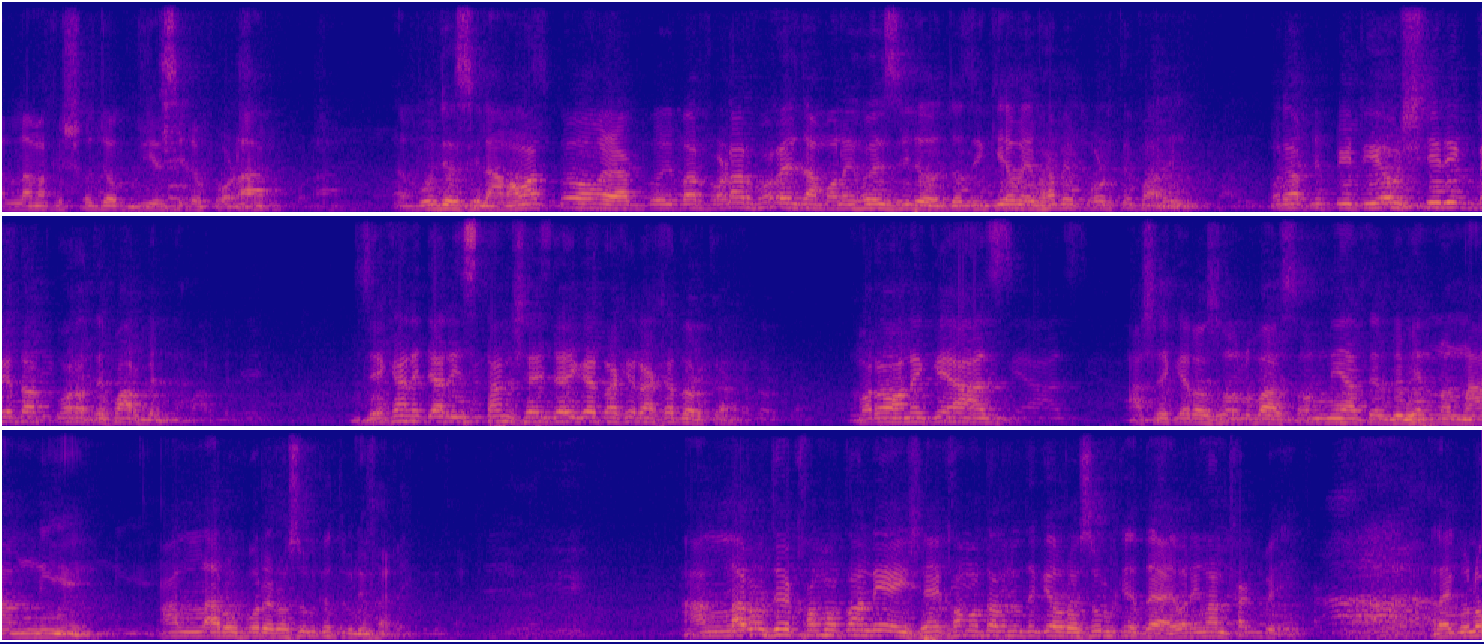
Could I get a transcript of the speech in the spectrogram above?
আল্লাহ আমাকে সুযোগ দিয়েছিল পড়ার। বুঝেছিলাম, আমার তো এক দুইবার পড়ার পরে যা মনে হয়েছিল, যদি কেউ এভাবে পড়তে পারে পরে আপনি পিটিয়েও শিরিক বেদাত করাতে পারবেন না। যেখানে যার স্থান, সেই জায়গায় তাকে রাখা দরকার। আমরা অনেকে আজ আশেকে রসুল বা সন্নিয়াতের বিভিন্ন নাম নিয়ে আল্লাহর উপরে রসুলকে তুলে ফেলে। আল্লাহরও যে ক্ষমতা নেই, সেই ক্ষমতা যদি কেউ রসুলকে দেয়, ওর ইমান থাকবে? আর এগুলো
